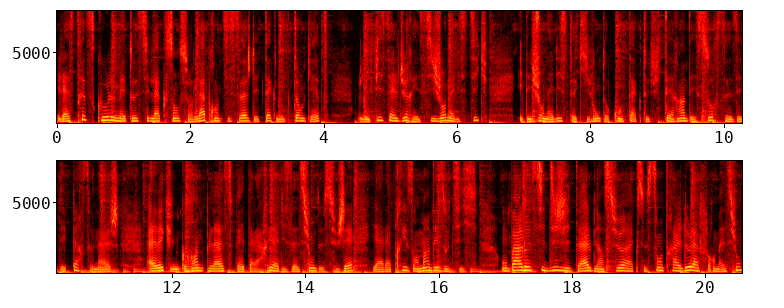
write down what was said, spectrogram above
et la Street School met aussi l'accent sur l'apprentissage des techniques d'enquête, les ficelles du récit journalistique et des journalistes qui vont au contact du terrain des sources et des personnages, avec une grande place faite à la réalisation de sujets et à la prise en main des outils. On parle aussi digital, bien sûr, axe central de la formation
